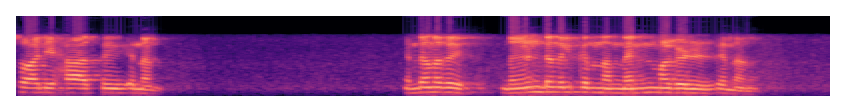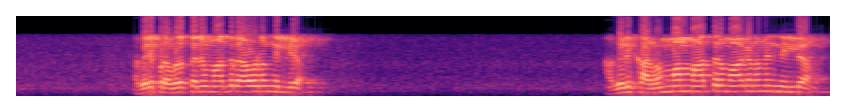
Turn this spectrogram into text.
സ്വാലിഹാത്ത് എന്നാണ്. എന്താണത്? നീണ്ടു നിൽക്കുന്ന നന്മകൾ എന്നാണ്. അതൊരു പ്രവർത്തനം മാത്രമാവണമെന്നില്ല. അതൊരു കർമ്മം മാത്രമാകണമെന്നില്ല.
